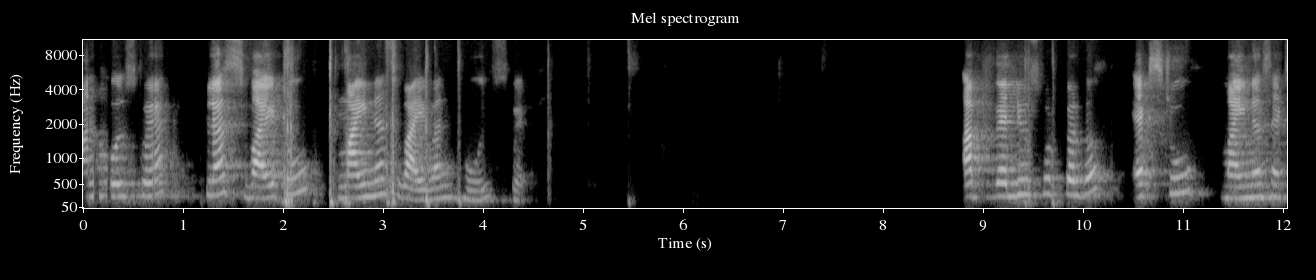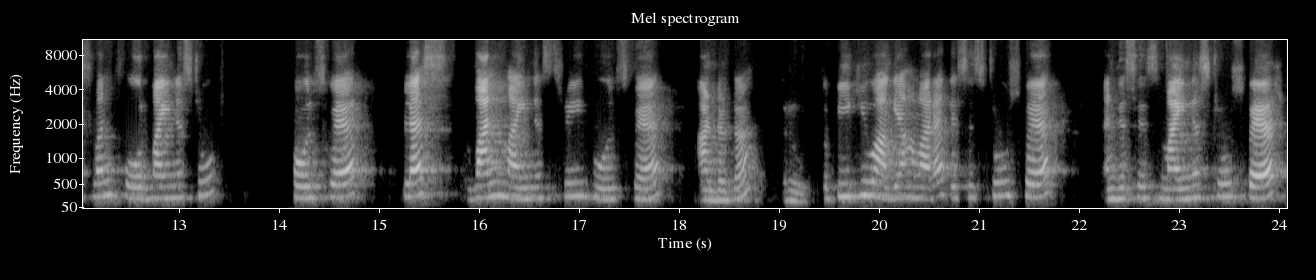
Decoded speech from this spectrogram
one whole square plus y two minus y one whole square अब वैल्यूज़ पुट कर दो x two minus x one four minus two whole square plus one minus three whole square under the root तो पी क्यू आ गया हमारा this is two square and this is minus two square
